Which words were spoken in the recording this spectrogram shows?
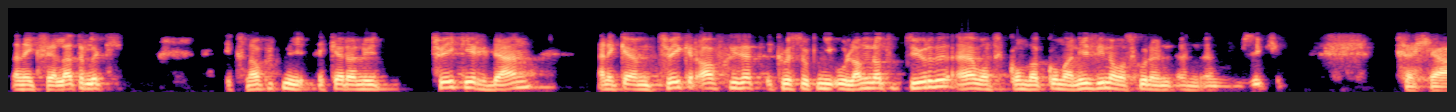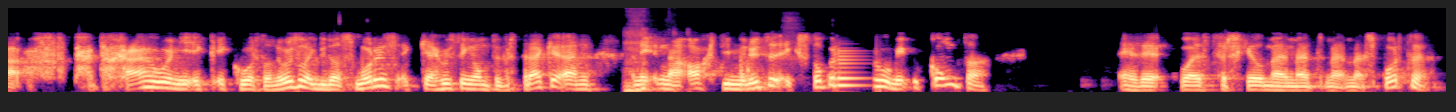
En ik zei letterlijk, ik snap het niet. Ik heb dat nu twee keer gedaan. En ik heb hem twee keer afgezet. Ik wist ook niet hoe lang dat het duurde, hè, want ik kon dat, kon dat niet zien. Dat was gewoon een, een, een muziekje. Ik zeg, ja, dat, gaat gewoon niet. Ik, ik word onnozel, ik doe dat s morgens. Ik krijg goesting om te vertrekken. En, en na 18 minuten, ik stop er gewoon mee. Hoe komt dat? Hij zei, wat is het verschil met, met, met, met sporten?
